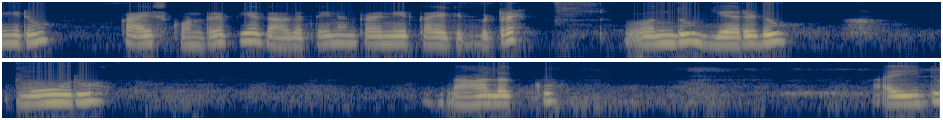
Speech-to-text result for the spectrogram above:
ನೀರು ಕಾಯಿಸ್ಕೊಂಡ್ರೆ ಬೇಗ ಆಗುತ್ತೆ. ಇನ್ನೊಂದು ಕಡೆ ನೀರು ಕಾಯಕ್ಕೆ ಇಟ್ಬಿಟ್ರೆ ಒಂದು ಎರಡು ಮೂರು ನಾಲ್ಕು ಐದು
